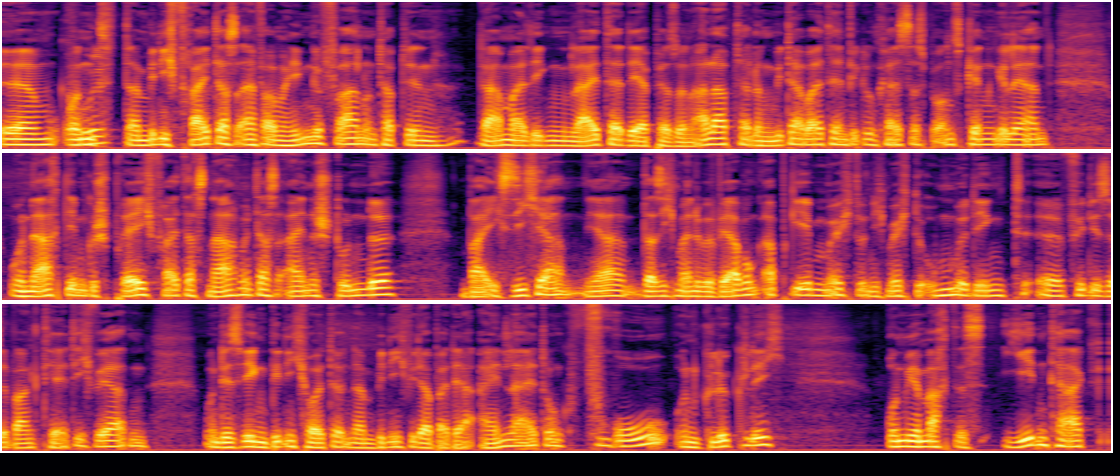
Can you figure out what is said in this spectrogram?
ähm, cool. Und dann bin ich freitags einfach mal hingefahren und habe den damaligen Leiter der Personalabteilung Mitarbeiterentwicklung heißt das bei uns kennengelernt. Und nach dem Gespräch freitags nachmittags eine Stunde war ich sicher, ja, dass ich meine Bewerbung abgeben möchte und ich möchte unbedingt äh, für diese Bank tätig werden. Und deswegen bin ich heute und dann bin ich wieder bei der Einleitung froh und glücklich. Und mir macht es jeden Tag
